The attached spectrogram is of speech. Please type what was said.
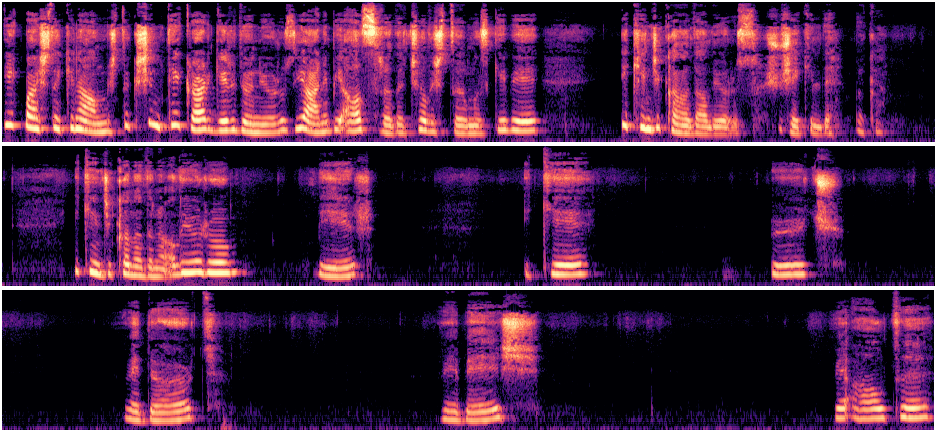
ilk baştakini almıştık. Şimdi tekrar geri dönüyoruz. Yani bir alt sırada çalıştığımız gibi ikinci kanadı alıyoruz. Şu şekilde bakın. İkinci kanadını alıyorum. Bir, iki, üç ve dört ve 5 ve 6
